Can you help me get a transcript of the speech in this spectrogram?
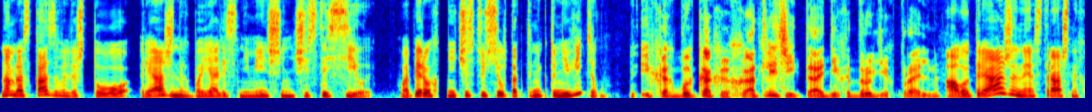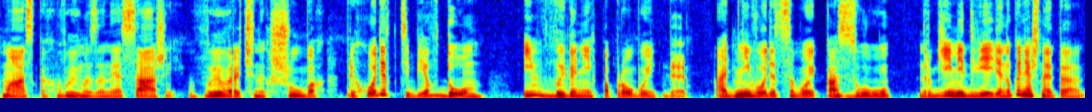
Нам рассказывали, что ряженых боялись не меньше нечистой силы. Во-первых, нечистую силу так-то никто не видел, И как бы как их отличить-то одних от других, правильно? а вот ряженые в страшных масках, вымазанные сажей, в вывороченных шубах, приходят к тебе в дом. И выгони их попробуй. Да. Одни водят с собой козу, другие медведя. Ну, конечно, это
